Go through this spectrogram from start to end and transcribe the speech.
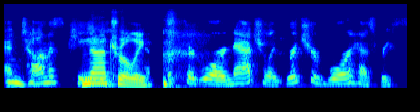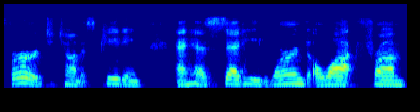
And mm. Thomas Keating naturally Richard Rohr naturally Richard Rohr has referred to Thomas Keating and has said he learned a lot from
